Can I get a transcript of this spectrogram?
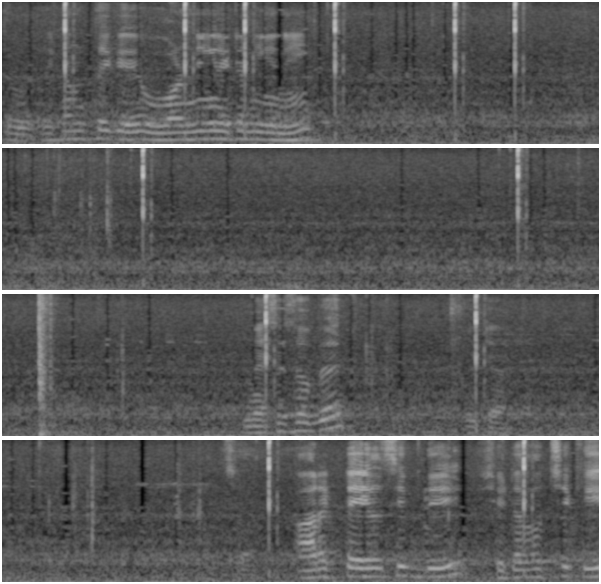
তো এখান থেকে ওয়ার্নিং এটা নিয়ে নিই। মেসেজ হবে এটা। আচ্ছা আরেকটা এলসিপ দিই সেটা হচ্ছে কি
